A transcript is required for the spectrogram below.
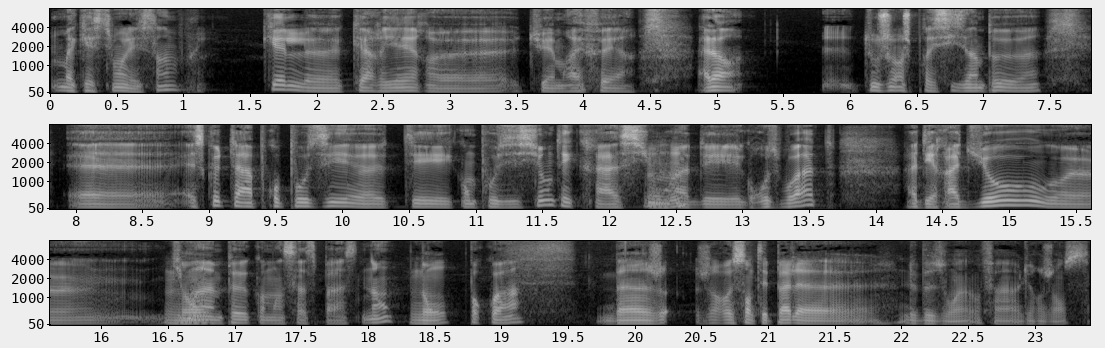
ma question, elle est simple. Quelle euh, carrière euh, tu aimerais faire? Alors, euh, toujours, je précise un peu, hein, euh, est-ce que tu as proposé euh, tes compositions, tes créations Mhm. à des grosses boîtes, à des radios euh, Dis-moi un peu comment ça se passe. Non? Non, Pourquoi? Ben, je j'en ressentais pas la- le besoin, enfin l'urgence.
